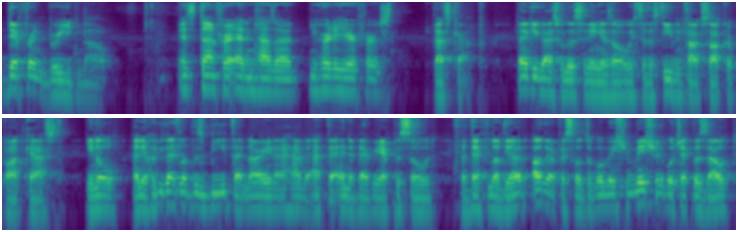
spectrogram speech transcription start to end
Different breed now. It's done for Eden Hazard. You heard it here first. That's Cap. Thank you guys for listening, as always, to the Steven Talk Soccer podcast. You know, I hope you guys love this beef that Nari and I have at the end of every episode. I definitely love the other episodes. So go make sure, make sure to go check those out.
